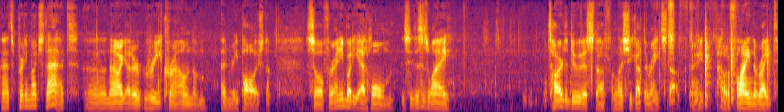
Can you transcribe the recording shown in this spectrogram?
That's pretty much that. Uh, now I gotta re-crown them and repolish them. So for anybody at home, you see this is why it's hard to do this stuff unless you got the right stuff, right? How to find the right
